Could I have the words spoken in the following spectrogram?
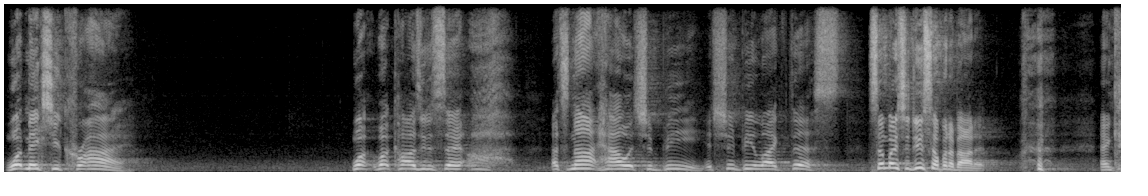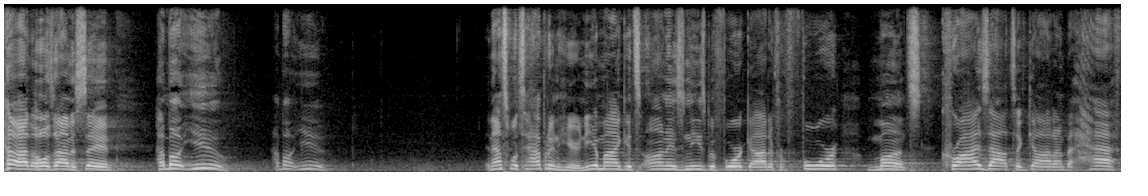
What makes you cry? What, what caused you to say, ah, oh, that's not how it should be? It should be like this. Somebody should do something about it. and God, the whole time, is saying, How about you? How about you? And that's what's happening here. Nehemiah gets on his knees before God and for four months cries out to God on behalf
